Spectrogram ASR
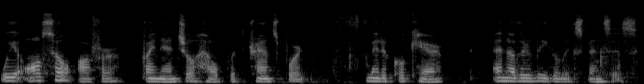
We also offer financial help with transport, medical care, and other legal expenses.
